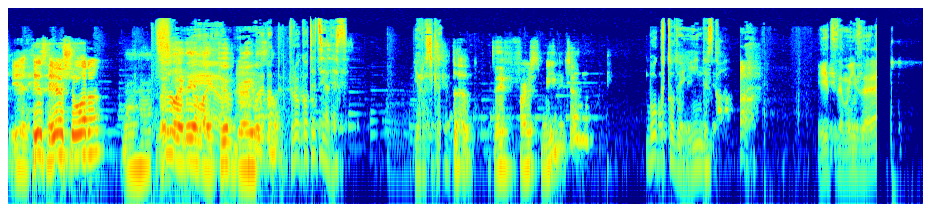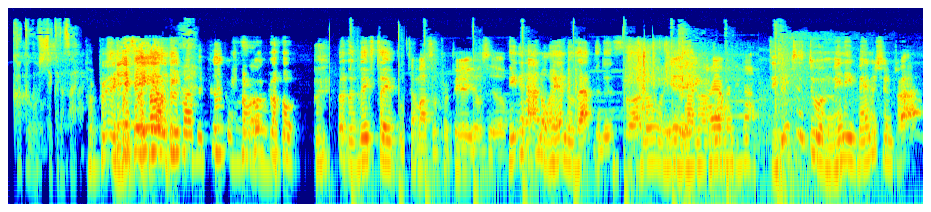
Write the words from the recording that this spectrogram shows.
Yeah, his hair shorter. hmm They look like they in like fifth grade or something. 黒子哲也ですよろしく The- They first meet each other. 僕とでいいんですかいつでもいいぜ 覚悟してください Prepare he about yourself. to cook him. or something. Kuroko. But the mixtape. Talking about to prepare yourself. He didn't have no handles after this, so I know he Yeah, ain't you got don't no have handles. any now. Did he just do a mini vanishing drive?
